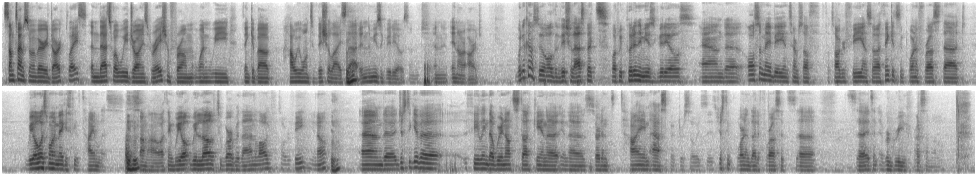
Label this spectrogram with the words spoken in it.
sometimes from a very dark place, and that's what we draw inspiration from when we think about how we want to visualize that in the music videos and, and in our art. When it comes to all the visual aspects, what we put in the music videos, and uh, also maybe in terms of photography, and so I think it's important for us that we always want to make it feel timeless somehow. I think we all, we love to work with analog photography, you know, and uh, just to give a feeling that we're not stuck in a in a certain time aspect or so. It's it's just important that for us it's uh, it's uh, it's an evergreen for us somehow.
